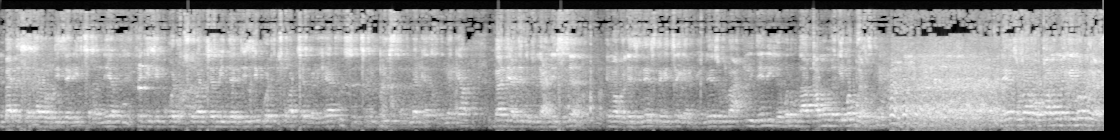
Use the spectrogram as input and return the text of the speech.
من بعد سقراو ودي تاكي تغنية تاكي تيكوال تسوغا تاميدا دي تيكوال تسوغا تابركا تنكيس تخدمكا تخدمكا بعد يعني دوك اللي عليه سنان إما قال لي سنان تاكي تاكي الناس وما عقلي ديني كيما ولا قامو ما كيما بوعت الناس وما قامو ما كيما بوعت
